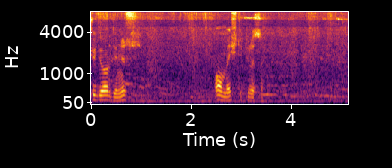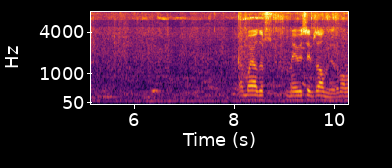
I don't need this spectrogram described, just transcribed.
şu gördüğünüz 15 Türk lirası. Ben bayağıdır meyve sebze almıyorum ama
